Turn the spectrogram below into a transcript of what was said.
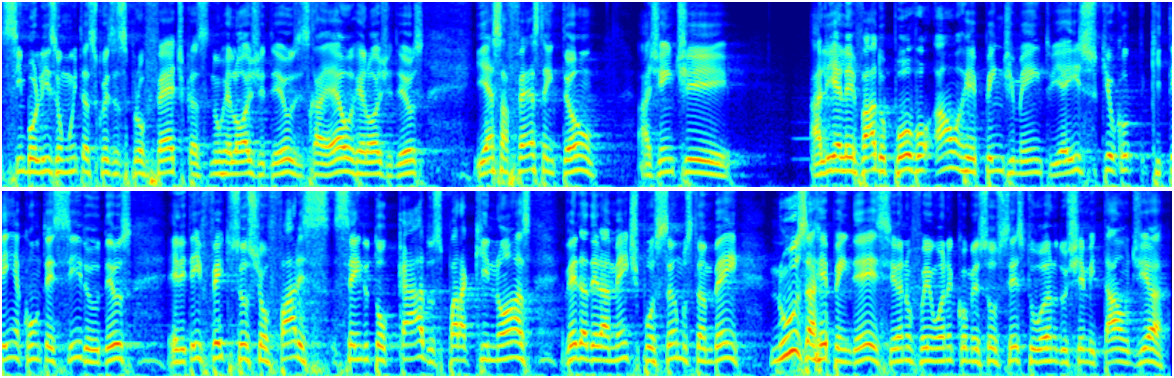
simbolizam muitas coisas proféticas no relógio de Deus, Israel, o relógio de Deus. E essa festa então, a gente ali é levado o povo ao arrependimento, e é isso que, que tem acontecido. Deus ele tem feito seus chofares sendo tocados para que nós verdadeiramente possamos também nos arrepender. Esse ano foi um ano que começou o sexto ano do Shemitah. Um dia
